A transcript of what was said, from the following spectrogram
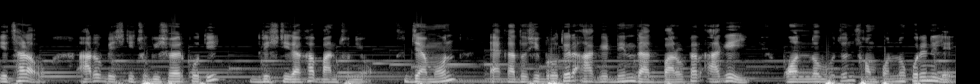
এছাড়াও আরও বেশ কিছু বিষয়ের প্রতি দৃষ্টি রাখা বাঞ্ছনীয়। যেমন, একাদশী ব্রতের আগের দিন রাত বারোটার আগেই অন্নভোজন সম্পন্ন করে নিলে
